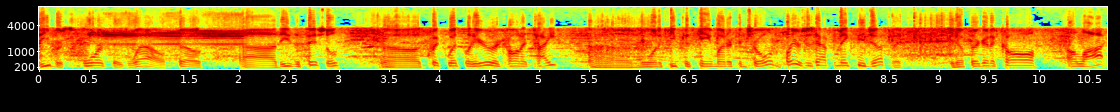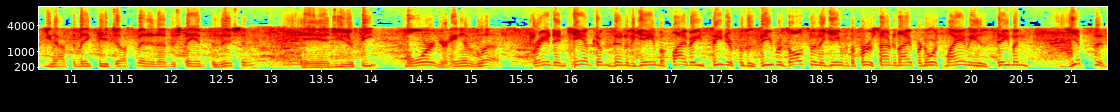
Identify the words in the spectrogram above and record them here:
Zebra's fourth as well. So uh, these officials, uh, quick whistle here. They're calling it tight. Uh, they want to keep this game under control, and players just have to make the adjustment. You know, if they're going to call a lot, you have to make the adjustment and understand position and use your feet more and your hands less. Brandon Camp comes into the game, a 5'8 senior for the Zebras. Also in the game for the first time tonight for North Miami is Damon Gibson.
